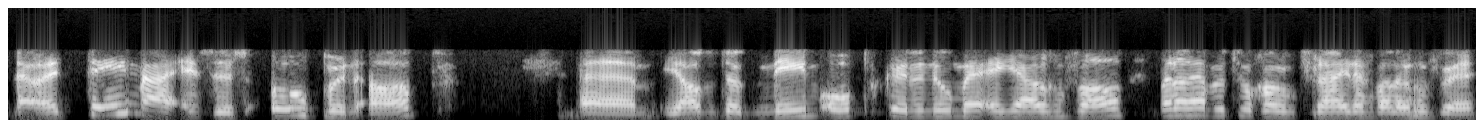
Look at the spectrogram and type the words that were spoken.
Nou, het thema is dus open up. Um, je had het ook neem op kunnen noemen in jouw geval. Maar dan hebben we het toch ook vrijdag wel over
